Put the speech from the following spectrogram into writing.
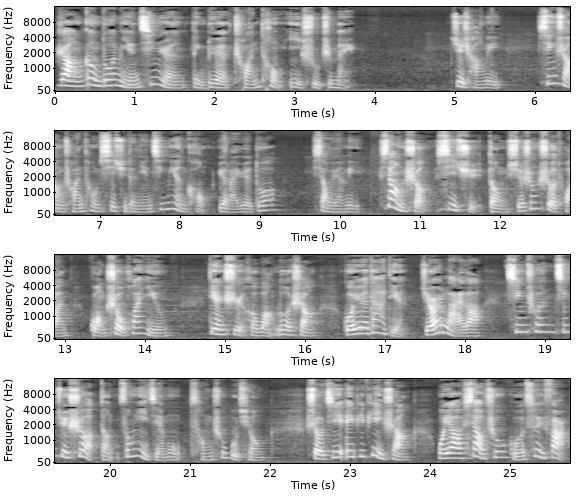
让更多年轻人领略传统艺术之美。剧场里，欣赏传统戏曲的年轻面孔越来越多；校园里，相声、戏曲等学生社团广受欢迎；电视和网络上，国乐大典、角儿来了、青春京剧社等综艺节目层出不穷；手机 APP 上，我要笑出国粹范儿。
